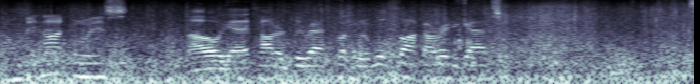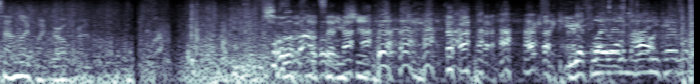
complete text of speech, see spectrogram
Don't be hot, boys. Oh, yeah, it's hotter than two rats fucking in a wool sock already, guys. Sound like my girlfriend. She says that same shit. Execute You got somebody landing all behind you, targets.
